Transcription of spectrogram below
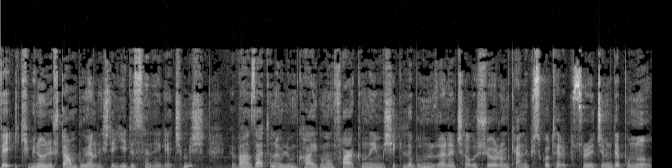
ve 2013'ten bu yana işte 7 sene geçmiş ve ben zaten ölüm kaygımın farkındayım bir şekilde bunun üzerine çalışıyorum. Kendi psikoterapi sürecimde bunu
